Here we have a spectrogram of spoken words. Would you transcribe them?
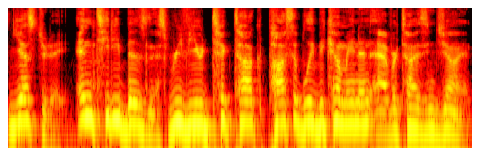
Yesterday, NTD Business reviewed TikTok possibly becoming an advertising giant.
